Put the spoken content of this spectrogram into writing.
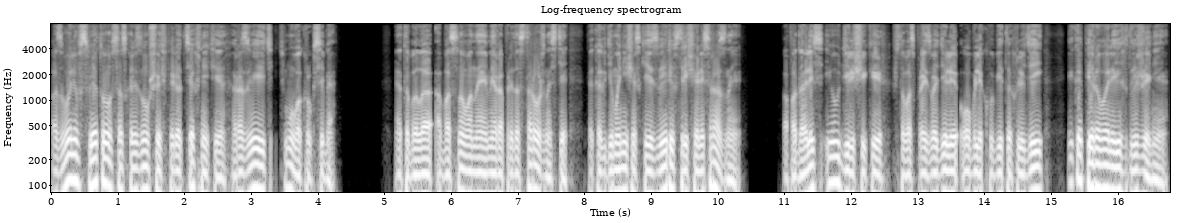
позволив свету, соскользнувшей вперед техники, развеять тьму вокруг себя. Это была обоснованная мера предосторожности, так как демонические звери встречались разные. Попадались и удильщики, что воспроизводили облик убитых людей и копировали их движения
